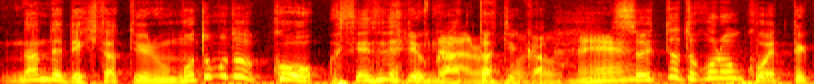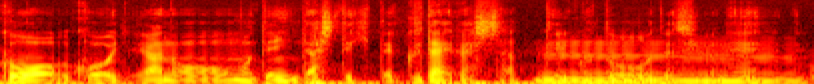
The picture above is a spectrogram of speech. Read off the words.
なんでできたっていうのも、もともとこう 潜在力があったというか、ねそういったところをこうやってこうこうあの表に出してきて、具体化したっていうことですよねう。ん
